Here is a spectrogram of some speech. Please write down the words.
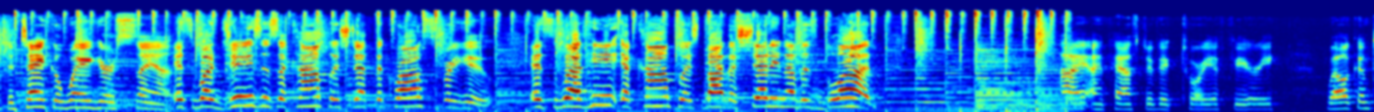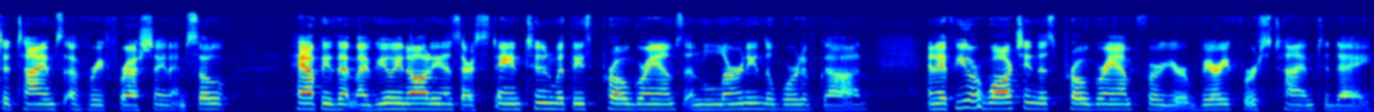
to take away your sin. It's what Jesus accomplished at the cross for you. It's what he accomplished by the shedding of his blood. Hi, I'm Pastor Victoria Fury. Welcome to Times of Refreshing. I'm so happy that my viewing audience are staying tuned with these programs and learning the Word of God. And if you are watching this program for your very first time today,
